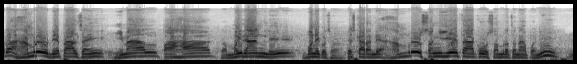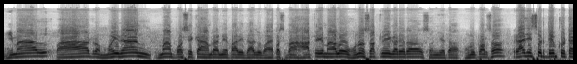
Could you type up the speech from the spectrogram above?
र हाम्रो नेपाल चाहिँ हिमाल पहाड र मैदानले बनेको छ। त्यस कारणले हाम्रो संघीयताको संरचना पनि हिमाल पहाड र मैदानमा बसेका हाम्रा नेपाली दाजुभाइ हातेमालो हुन सक्ने गरेर संहिता हुनुपर्छ। राजेश्वर देवकोटा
